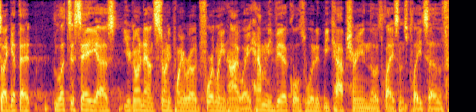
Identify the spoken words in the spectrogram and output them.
So I get that. Let's just say uh, you're going down Stony Point Road, four-lane highway. How many vehicles would it be capturing those license plates of?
